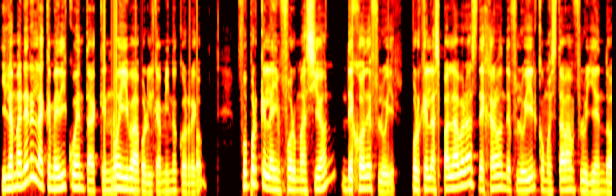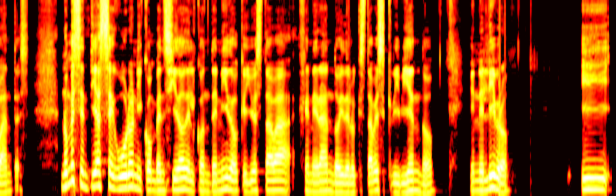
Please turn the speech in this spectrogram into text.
Y la manera en la que me di cuenta que no iba por el camino correcto fue porque la información dejó de fluir, porque las palabras dejaron de fluir como estaban fluyendo antes. No me sentía seguro ni convencido del contenido que yo estaba generando y de lo que estaba escribiendo en el libro. Y,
